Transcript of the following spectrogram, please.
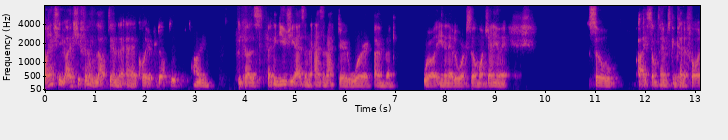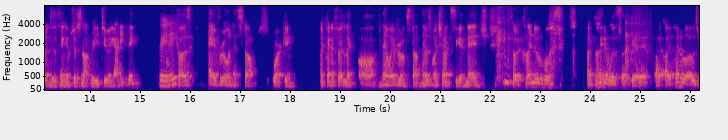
I actually, I actually found lockdown uh, quite a productive time because I think usually as an as an actor, we're I'm like we're all in and out of work so much anyway. So I sometimes can kind of fall into the thing of just not really doing anything. Really? because everyone had stopped working, I kind of felt like, oh, now everyone's stopped. Now's my chance to get an edge. so it kind of was, I kind of was like, a, I, I kind of, I was,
